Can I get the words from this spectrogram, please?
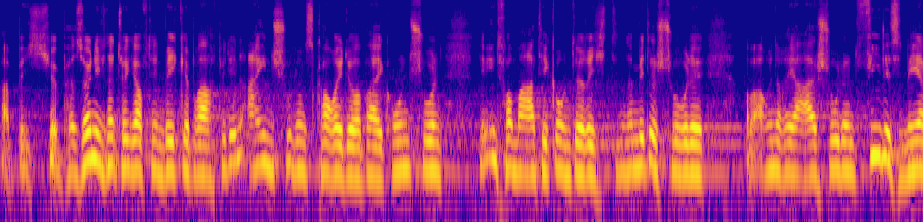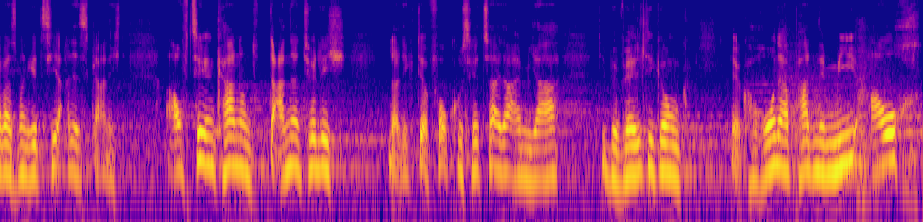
habe ich persönlich natürlich auf den Weg gebracht, wie den Einschulungskorridor bei Grundschulen, den Informatikunterricht in der Mittelschule, aber auch in der Realschule und vieles mehr, was man jetzt hier alles gar nicht aufzählen kann. Und dann natürlich da liegt der Fokus jetzt seit einem Jahr, die Bewältigung der Corona-Pandemie auch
